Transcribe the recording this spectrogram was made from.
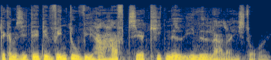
det kan man sige, det er det vindue, vi har haft til at kigge ned i middelalderhistorien.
